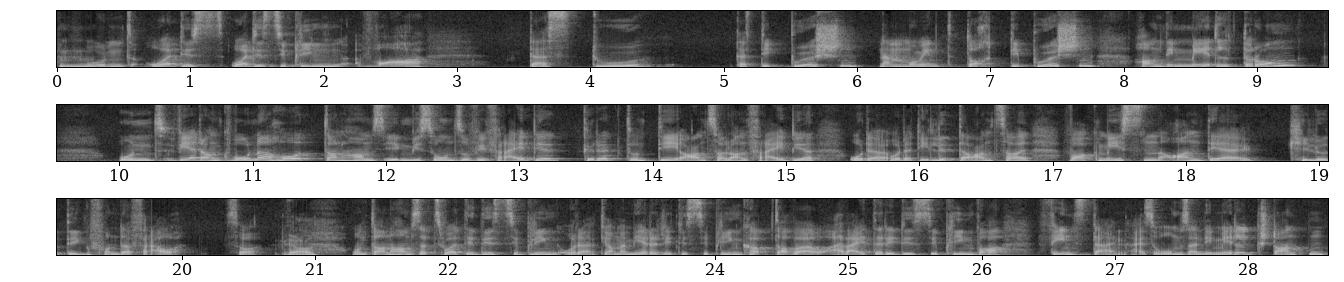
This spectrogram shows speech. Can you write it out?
Und eine, Dis eine Disziplin war, dass du, dass die Burschen, nein, Moment, doch, die Burschen haben die Mädel drang und wer dann gewonnen hat, dann haben sie irgendwie so und so viel Freibier gekriegt und die Anzahl an Freibier oder, oder die Literanzahl war gemessen an der Kilo-Ding von der Frau. So. Ja. Und dann haben sie eine zweite Disziplin, oder die haben ja mehrere Disziplinen gehabt, aber eine weitere Disziplin war Fenstern. Also oben sind die Mädel gestanden,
